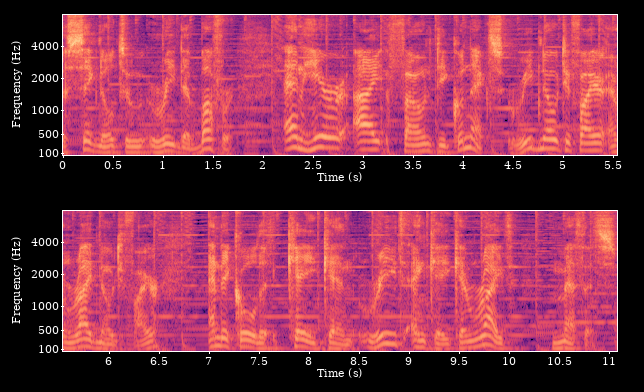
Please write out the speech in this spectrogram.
a signal to read that buffer. And here I found the connects, read notifier and write notifier, and they called it K can read and K can write methods.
